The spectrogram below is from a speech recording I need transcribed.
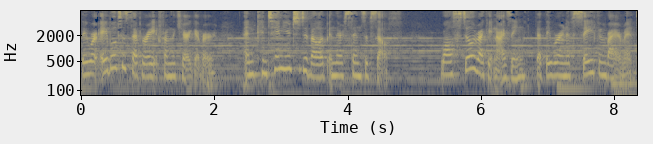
they were able to separate from the caregiver and continue to develop in their sense of self, while still recognizing that they were in a safe environment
